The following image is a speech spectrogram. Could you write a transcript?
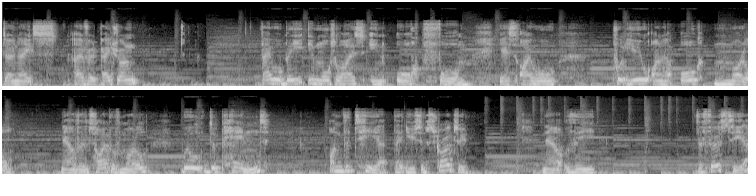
donates over at Patreon, they will be immortalized in orc form. Yes, I will put you on an orc model. Now, the type of model will depend on the tier that you subscribe to. Now, the the first tier,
